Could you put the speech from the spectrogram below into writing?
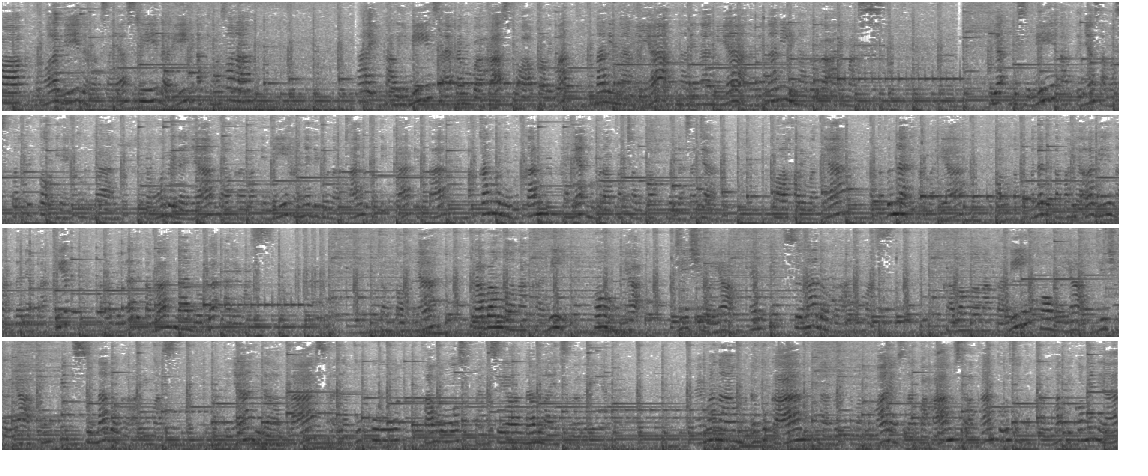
Mahasiswa, ketemu lagi dengan saya Sri dari Akima Sona Hai, kali ini saya akan membahas pola kalimat nani nania, nani nania, nani nani, nadoga arimas. Ya, di sini artinya sama seperti to yaitu dan. Namun bedanya pola kalimat ini hanya digunakan ketika kita akan menyebutkan hanya beberapa contoh benda saja. Pola kalimatnya kata benda ditambah ditambah nadoga arimas. Contohnya, kabang no nakani hong ya jishyo ya enpitsu nado ga arimasu. Kabang no nakani hong ya jishyo ya enpitsu nado ga arimasu. Artinya di dalam tas ada buku, kamus, pensil, dan lain sebagainya. Bagaimana? Mudah bukan? Nah, bagi teman-teman yang sudah paham, silakan tulis contoh kalimat di komen ya.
